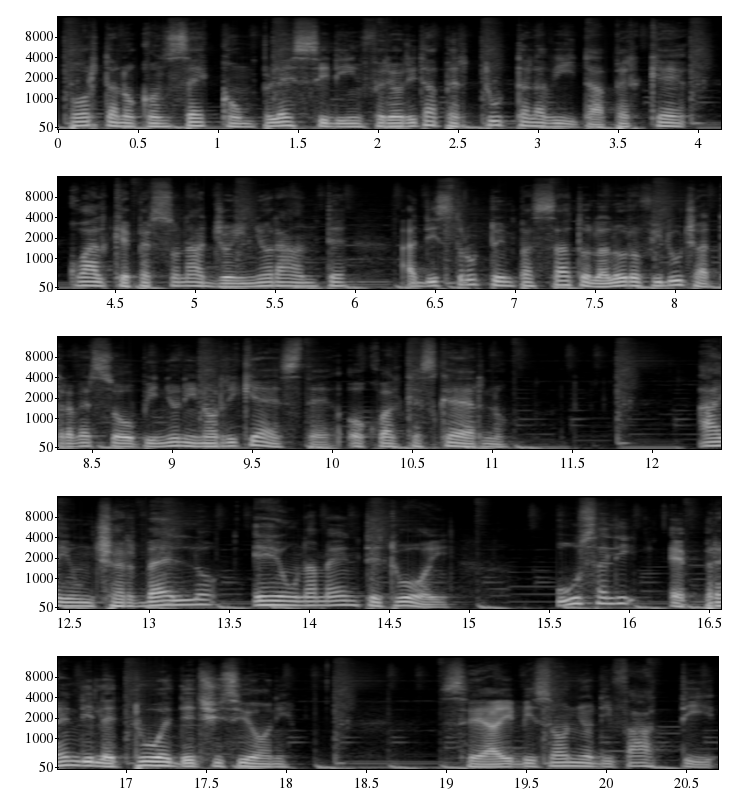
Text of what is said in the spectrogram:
portano con sé complessi di inferiorità per tutta la vita perché qualche personaggio ignorante ha distrutto in passato la loro fiducia attraverso opinioni non richieste o qualche scherno. Hai un cervello e una mente tuoi. Usali e prendi le tue decisioni. Se hai bisogno di fatti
